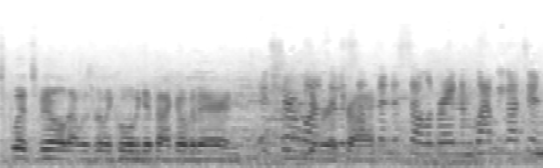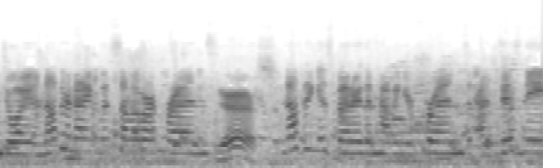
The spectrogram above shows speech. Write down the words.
Splitsville. That was really cool to get back over there. And It sure was. Give her a It was try. something to celebrate, and I'm glad we got to enjoy another night with some of our friends. yes, Nothing is better than having your friends at Disney.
